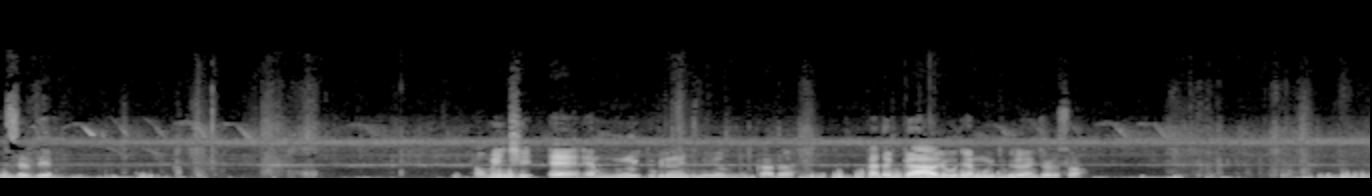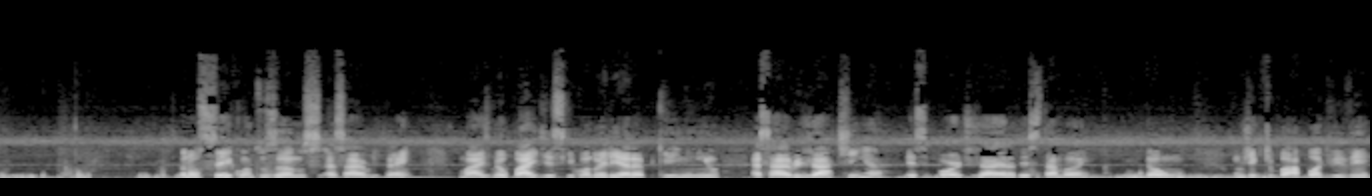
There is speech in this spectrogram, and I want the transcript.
Você vê. Realmente é, é muito grande mesmo. Cada, cada galho é muito grande, olha só. Eu não sei quantos anos essa árvore tem, mas meu pai disse que quando ele era pequenininho, essa árvore já tinha esse porte, já era desse tamanho. Então, um jequitibá pode viver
